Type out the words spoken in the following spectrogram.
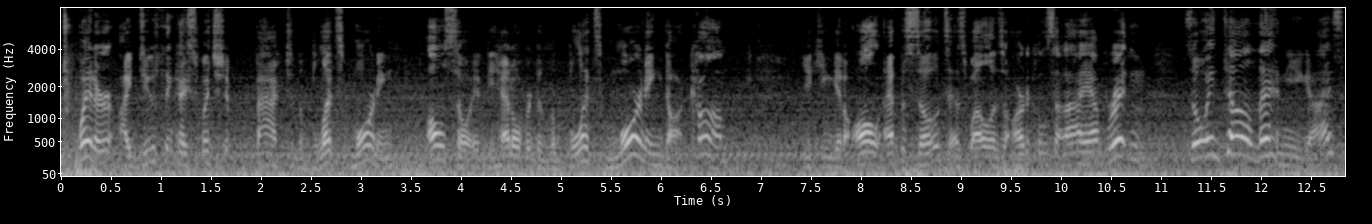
Twitter. I do think I switched it back to the Blitz Morning. Also, if you head over to the blitzmorning.com, you can get all episodes as well as articles that I have written. So until then, you guys,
